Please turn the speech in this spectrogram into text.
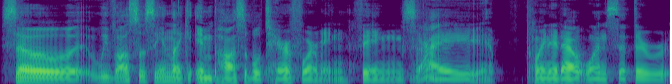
So we've also seen like impossible terraforming things. Yeah. I pointed out once that there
